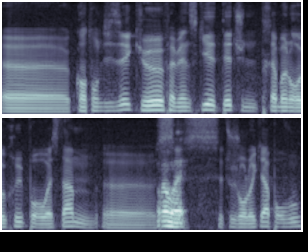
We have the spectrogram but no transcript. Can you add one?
euh, quand on disait que Fabianski était une très bonne recrue pour West Ham, euh, Ouais, c'est, ouais. c'est toujours le cas pour vous?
